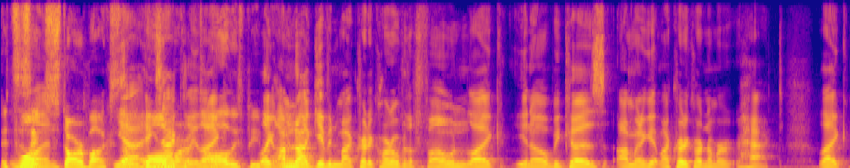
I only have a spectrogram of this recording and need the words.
it's one, Starbucks. yeah, the Walmart, exactly. Like all these people. Like, I'm not giving my credit card over the phone. Like, you know, because I'm gonna get my credit card number hacked. Like,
